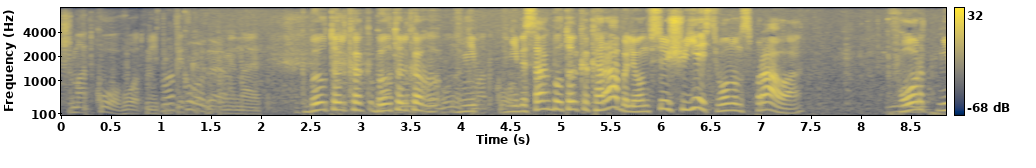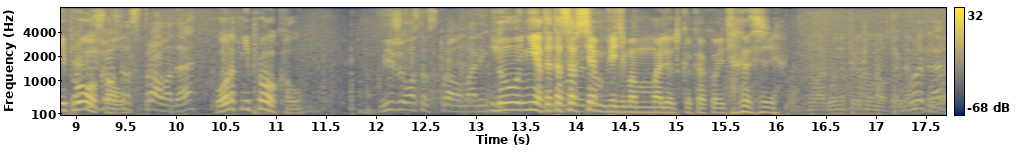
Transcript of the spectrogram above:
Шматко, вот, мне пипец Шматко, как да. напоминает. Был только, был только в, не- в небесах был только корабль, и он все еще есть, вон он справа. Форт не Я вижу прокол. остров справа, да? Форт не прокол. Вижу остров справа маленький. Ну нет, это Его совсем, видимо, малютка какой-то. Лагуна Пердунов, тогда Другой, мы да? туда.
